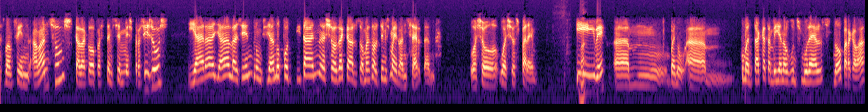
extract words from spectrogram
es van fent avanços, cada cop estem sent més precisos, i ara ja la gent doncs, ja no pot dir tant això de que els homes del temps mai l'encerten. O això, o això esperem. I bé, um, bueno, um, comentar que també hi ha alguns models, no?, per acabar,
